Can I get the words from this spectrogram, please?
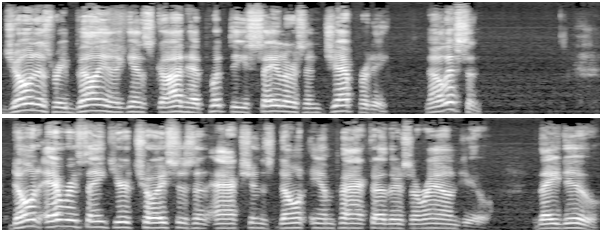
Jonah's rebellion against God had put these sailors in jeopardy. Now listen, don't ever think your choices and actions don't impact others around you. They do.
